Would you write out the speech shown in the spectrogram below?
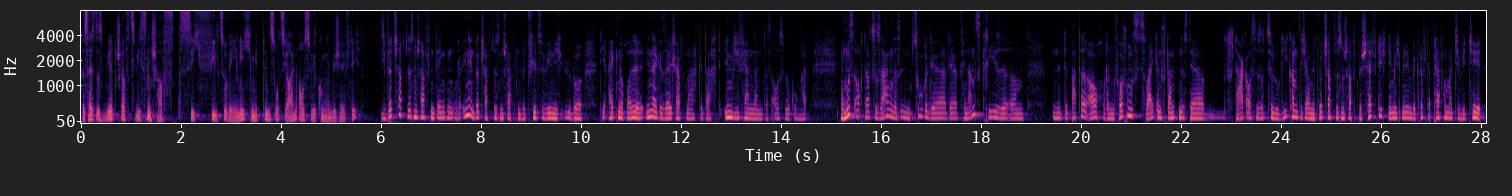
Das heißt, dass Wirtschaftswissenschaft sich viel zu wenig mit den sozialen Auswirkungen beschäftigt? Die Wirtschaftswissenschaften denken oder in den Wirtschaftswissenschaften wird viel zu wenig über die eigene Rolle in der Gesellschaft nachgedacht, inwiefern dann das Auswirkungen hat. Man muss auch dazu sagen, dass im Zuge der, der Finanzkrise ähm, eine Debatte auch oder ein Forschungszweig entstanden ist, der stark aus der Soziologie kommt, sich aber mit Wirtschaftswissenschaft beschäftigt, nämlich mit dem Begriff der Performativität.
